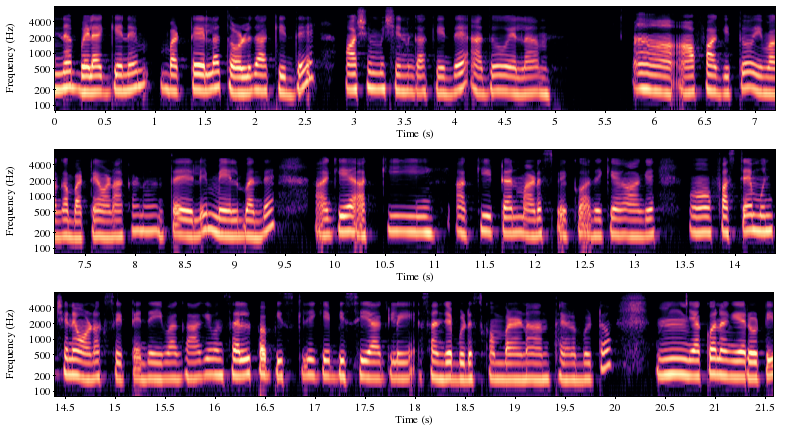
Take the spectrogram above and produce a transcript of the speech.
ಇನ್ನು ಬೆಳಗ್ಗೆನೇ ಬಟ್ಟೆ ಎಲ್ಲ ತೊಳೆದು ಹಾಕಿದ್ದೆ ವಾಷಿಂಗ್ ಮಿಷಿನ್ಗೆ ಹಾಕಿದ್ದೆ ಅದು ಎಲ್ಲ ಆಫ್ ಆಗಿತ್ತು. ಇವಾಗ ಬಟ್ಟೆ ಒಣಾಕೋಣ ಅಂತ ಹೇಳಿ ಮೇಲೆ ಬಂದೆ. ಹಾಗೆ ಅಕ್ಕಿ ಅಕ್ಕಿ ಹಿಟ್ಟನ್ನು ಮಾಡಿಸ್ಬೇಕು. ಅದಕ್ಕೆ ಹಾಗೆ ಫಸ್ಟ್ ಟೈಮ್ ಮುಂಚೆನೇ ಒಣಗಿಸಿಟ್ಟಿದ್ದೆ. ಇವಾಗ ಹಾಗೆ ಒಂದು ಸ್ವಲ್ಪ ಬಿಸಿಲಿಗೆ ಬಿಸಿ ಆಗಲಿ, ಸಂಜೆ ಬಿಡಿಸ್ಕೊಂಬರೋಣ ಅಂತ ಹೇಳಿಬಿಟ್ಟು ಯಾಕೋ ನನಗೆ ರೊಟ್ಟಿ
